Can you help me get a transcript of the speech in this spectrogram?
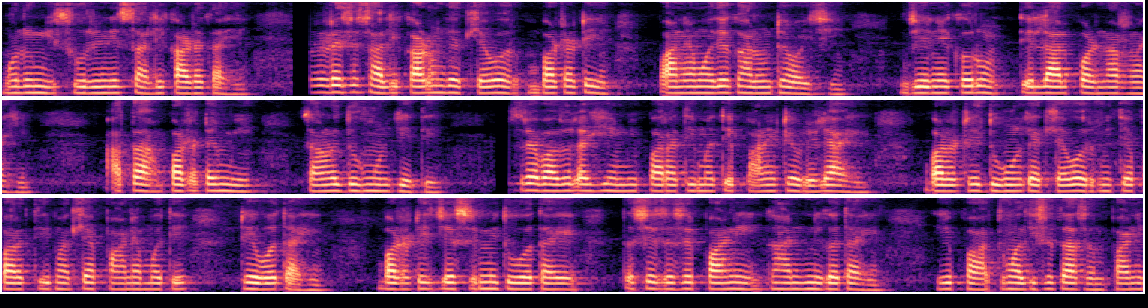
म्हणून मी सुरीने साली काढत आहे. बटाट्याच्या साली काढून घेतल्यावर बटाटे पाण्यामध्ये घालून ठेवायची जेणेकरून ते लाल पडणार नाही. आता बटाटे मी चांगले धुवून घेते. दुसऱ्या बाजूलाही मी परातीमध्ये पाणी ठेवलेले आहे. बटाटे धुवून घेतल्यावर मी त्या परातीमधल्या पाण्यामध्ये ठेवत आहे. बटाटे जसे मी धुवत आहे तसे जसे पाणी घाण निघत आहे. हे पहा तुम्हाला दिसत असेल पाणी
